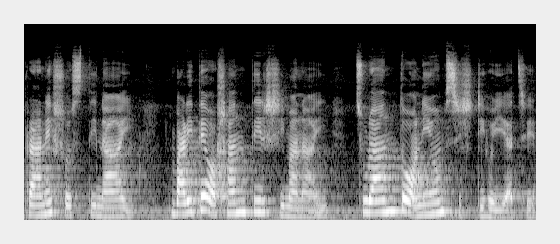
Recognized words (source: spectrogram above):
প্রাণে স্বস্তি নাই, বাড়িতে অশান্তির সীমা নাই, চূড়ান্ত অনিয়ম সৃষ্টি হইয়াছে।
